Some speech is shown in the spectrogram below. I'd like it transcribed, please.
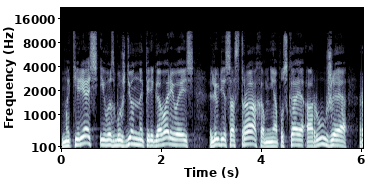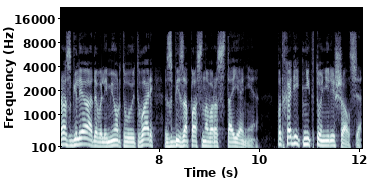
Матерясь и возбужденно переговариваясь, люди со страхом, не опуская оружия, разглядывали мертвую тварь с безопасного расстояния. Подходить никто не решался.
